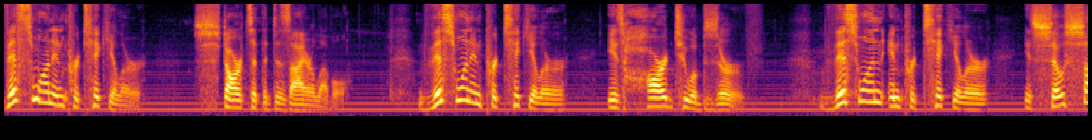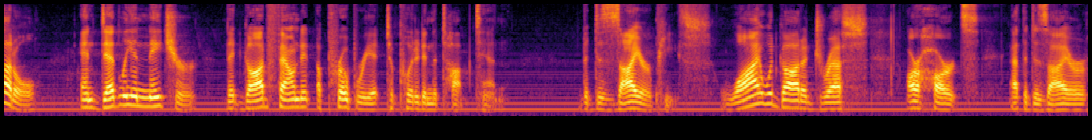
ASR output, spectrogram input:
this one in particular starts at the desire level. This one in particular is hard to observe. This one in particular is so subtle and deadly in nature that God found it appropriate to put it in the top 10. The desire piece. Why would God address our hearts at the desire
